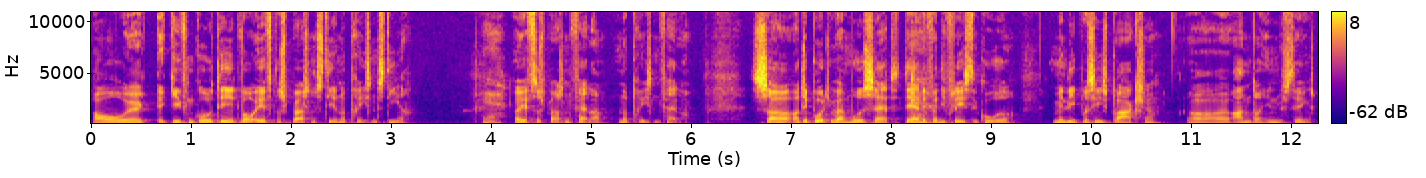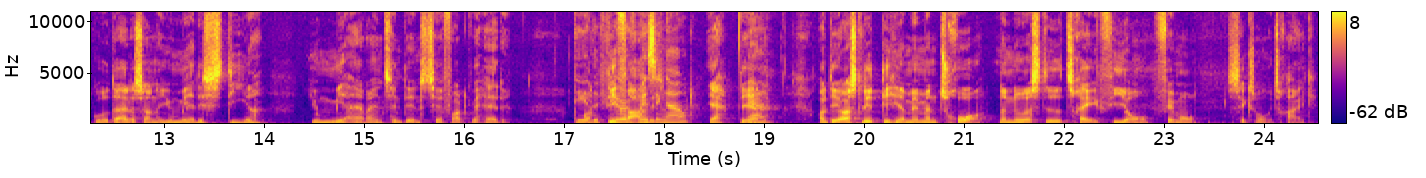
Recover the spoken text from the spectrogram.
Og øh, giffengode, det er et, hvor efterspørgselen stiger, når prisen stiger ja. og efterspørgselen falder, når prisen falder. Så, og det burde jo være modsat. Det er Ja. det for de fleste goder. Men lige præcis på aktier og andre investeringsgoder, der er det sådan, at jo mere det stiger, jo mere er der en tendens til, at folk vil have det. Det er Og the det er fear of farligt. missing out. Ja, det er Ja. det. Og det er også lidt det her med, at man tror, når noget er steget 3, 4 år, 5 år, 6 år i træk,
